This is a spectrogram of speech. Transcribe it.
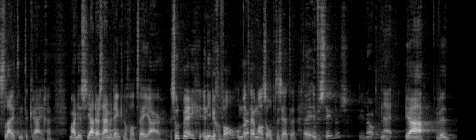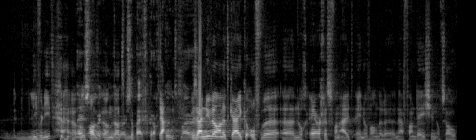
sluitend te krijgen. Maar dus ja, daar zijn we denk ik nog wel twee jaar zoet mee, in ieder geval, om dat Ja. helemaal zo op te zetten. Eh, investeerders? Die nodig? Nee, ja, we, liever niet. Nee, ik. omdat- Eh, je het op eigen kracht Ja. kunt. Maar, we zijn nu wel aan het kijken of we eh, nog ergens vanuit een of andere nou, foundation of zo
